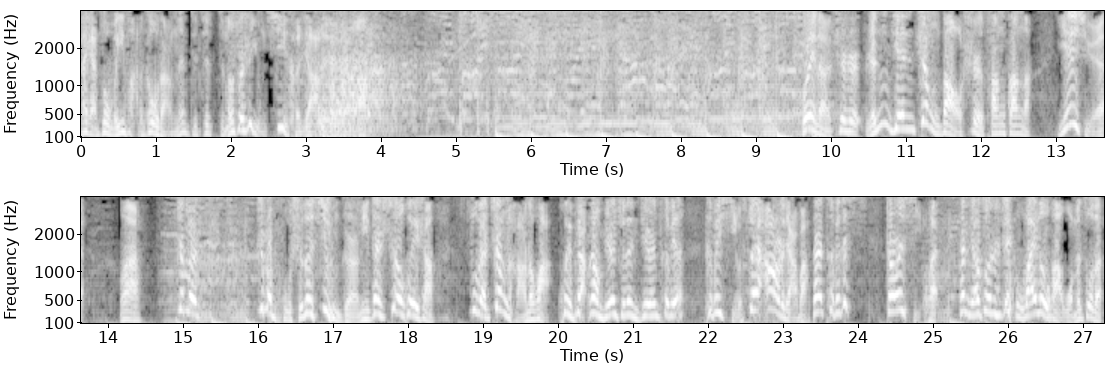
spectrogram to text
还敢做违法的勾当，那这这只能说是勇气可嘉的这种啊。所以呢，其实人间正道是沧桑啊。也许，哇，这么这么朴实的性格，你在社会上做点正行的话，会让让别人觉得你这个人特别特别喜，虽然傲了点吧，但是特别的喜。招人喜欢，但你要做的是这种歪路的话，我们做的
